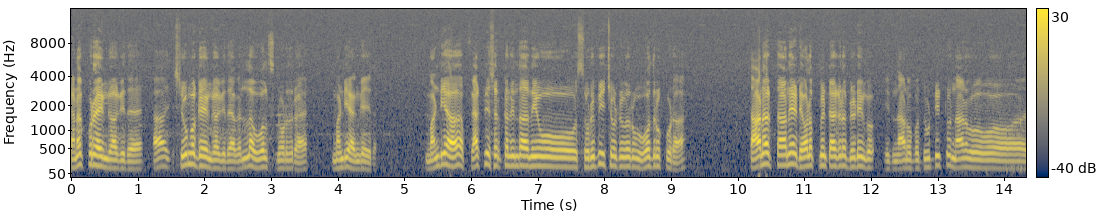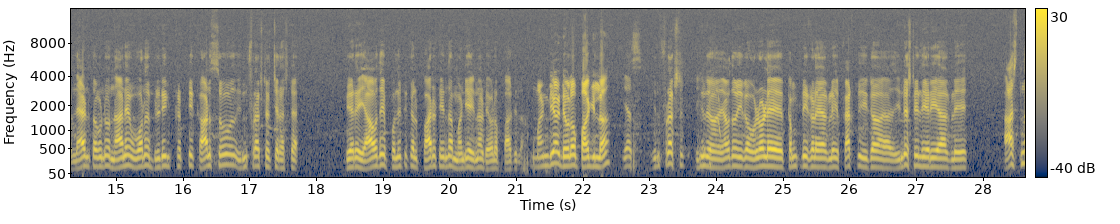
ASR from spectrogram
ಕನಕಪುರ ಹೆಂಗಾಗಿದೆ ಶಿವಮೊಗ್ಗ ಹೆಂಗಾಗಿದೆ ಅವೆಲ್ಲ ಹೋಲ್ಸ್ ನೋಡಿದ್ರೆ ಮಂಡ್ಯ ಹಂಗೆ ಇದೆ. ಮಂಡ್ಯ ಫ್ಯಾಕ್ಟ್ರಿ ಸರ್ಕಲಿಂದ ನೀವು ಸುರಭಿ ಚೌಟ್ರಿವರೆಗೂ ಹೋದರೂ ಕೂಡ ತಾನಾಗಿ ತಾನೇ ಡೆವಲಪ್ಮೆಂಟ್ ಆಗಿರೋ ಬಿಲ್ಡಿಂಗು. ಇದು ನಾನೊಬ್ಬ ದುಡ್ಡಿಟ್ಟು ನಾನು ಲ್ಯಾಂಡ್ ತೊಗೊಂಡು ನಾನೇ ಓನರ್ ಬಿಲ್ಡಿಂಗ್ ಕಟ್ಟಿ ಕಾಣಿಸೋ ಇನ್ಫ್ರಾಸ್ಟ್ರಕ್ಚರ್ ಅಷ್ಟೇ. ಬೇರೆ ಯಾವುದೇ ಪೊಲಿಟಿಕಲ್ ಪಾರ್ಟಿಯಿಂದ ಮಂಡ್ಯ ಇನ್ನೂ ಡೆವಲಪ್ ಆಗಿಲ್ಲ. ಮಂಡ್ಯ ಡೆವಲಪ್ ಆಗಿಲ್ಲ? ಎಸ್ ಇನ್ಫ್ರಾಸ್ಟ್ರಕ್ಚರ್ ಇದು ಯಾವುದೋ ಈಗ ಒಳ್ಳೊಳ್ಳೆ ಕಂಪ್ನಿಗಳೇ ಆಗಲಿ ಫ್ಯಾಕ್ಟ್ರಿ ಈಗ ಇಂಡಸ್ಟ್ರಿಯಲ್ ಏರಿಯಾ ಆಗಲಿ ಹಾಸನ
